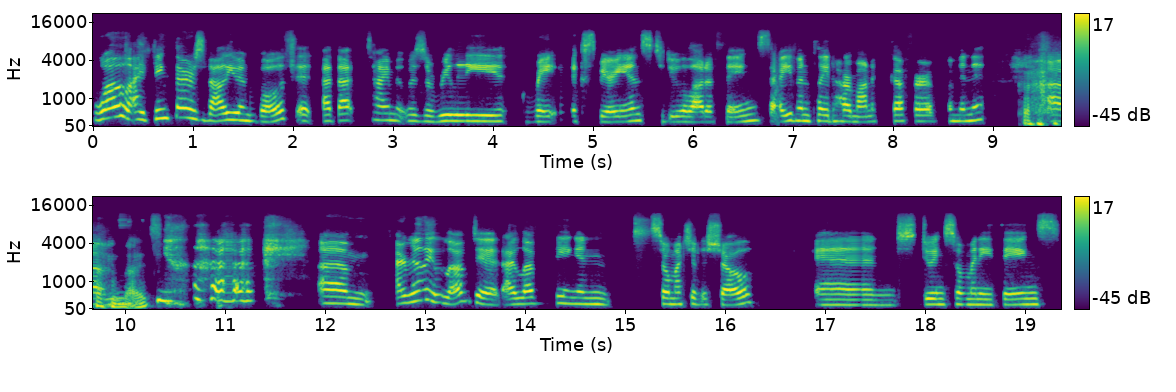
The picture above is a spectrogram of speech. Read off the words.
well i think there's value in both it, at that time it was a really great experience to do a lot of things i even played harmonica for a minute um, nice um, i really loved it i loved being in so much of the show and doing so many things.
